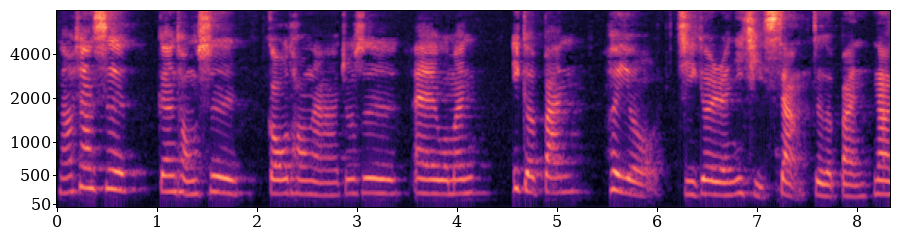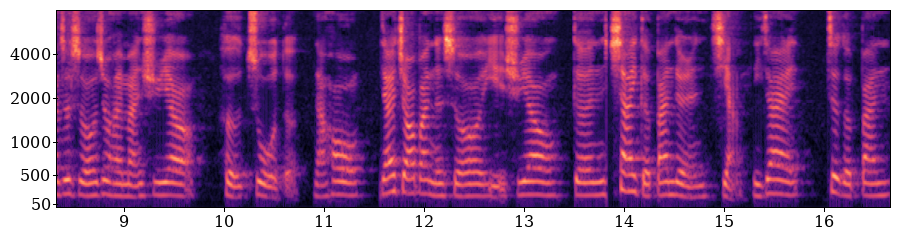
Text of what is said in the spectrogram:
然后像是跟同事沟通啊，就是诶，我们一个班会有几个人一起上这个班，那这时候就还蛮需要合作的。然后你在交班的时候，也需要跟下一个班的人讲，你在这个班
